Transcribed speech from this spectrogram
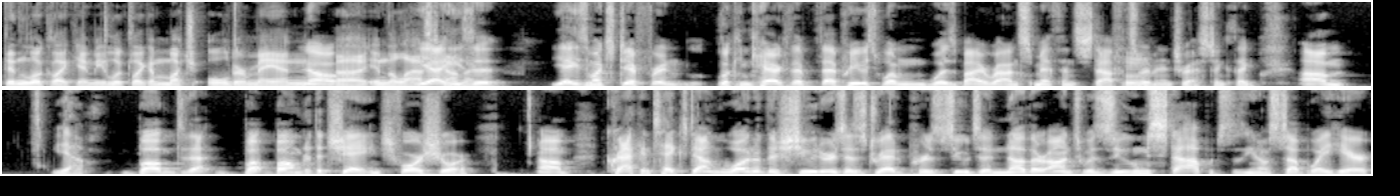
didn't look like him. He looked like a much older man. No. uh, in the last yeah, comic. he's a yeah, he's a much different looking character. That that previous one was by Ron Smith and stuff. It's sort of an interesting thing. Um, yeah, bummed that bu- bummed at the change for sure. Um, Kraken takes down one of the shooters as Dredd pursues another onto a Zoom stop, which is you know subway here.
